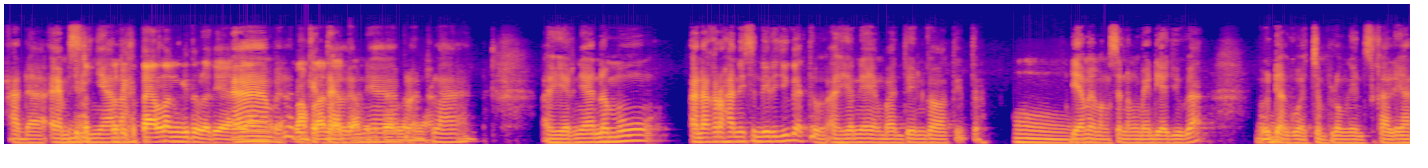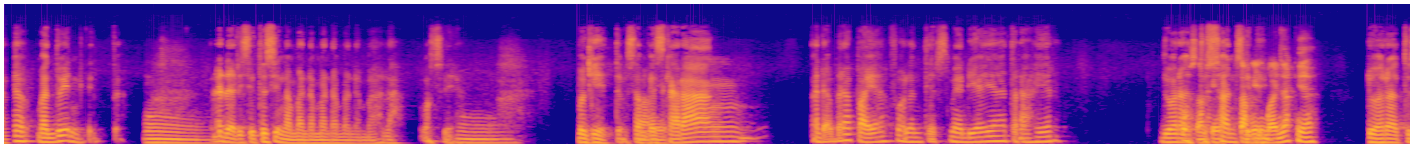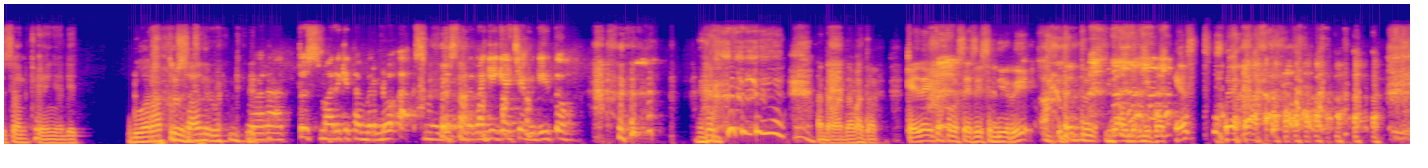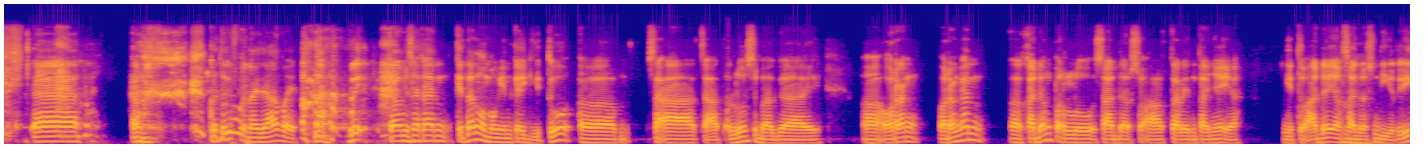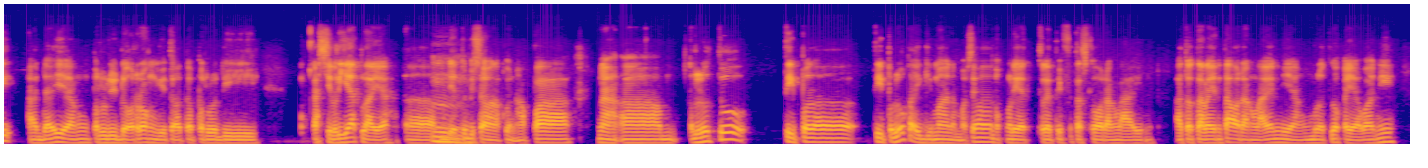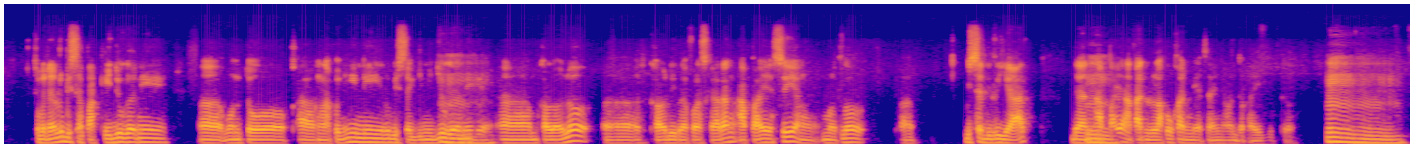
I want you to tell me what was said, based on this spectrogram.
ada MC-nya lebih, lah ke talent gitu berarti ya ah, lebih ke talentnya pelan-pelan akhirnya nemu anak rohani sendiri juga tuh akhirnya yang bantuin gue waktu itu hmm. dia memang seneng media juga hmm. udah gue cemplungin sekalian ya, bantuin gitu hmm. udah dari situ sih nambah-nambah nambah-nambah lah maksudnya hmm. begitu sampai iya. sekarang ada berapa ya volunteers media ya terakhir? 200-an oh, saking, sih. Saking banyaknya. 200-an kayaknya, Dit. 200-an? 200, mari kita berdoa. Semoga sebentar lagi GC begitu. mantap, mantap, mantap. Kayaknya itu prosesi sendiri. Itu tidak untuk di podcast. uh, gue tadi mau nanya apa ya? Nah, Bri, kalau misalkan kita ngomongin kayak gitu, um, saat saat lu sebagai uh, orang orang kan uh, kadang perlu sadar soal talentanya ya gitu ada yang sadar hmm. sendiri ada yang perlu didorong gitu atau perlu dikasih lihat lah ya um, hmm. dia tuh bisa ngelakuin apa nah um, lu tuh tipe tipe lu kayak gimana maksudnya untuk melihat kreativitas ke orang lain atau talenta orang lain yang menurut lu kayak wah nih sebenarnya lu bisa pakai juga nih uh, untuk uh, ngelakuin ini lu bisa gini juga hmm. nih um, kalau lu uh, kalau di level sekarang apa ya sih yang menurut lu uh, bisa dilihat dan hmm. apa yang akan dilakukan biasanya untuk kayak gitu. Hmm.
